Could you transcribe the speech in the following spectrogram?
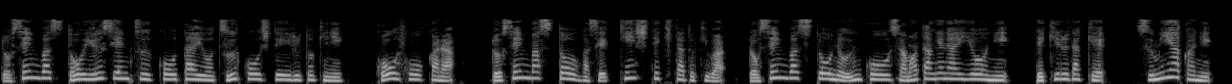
路線バス等優先通行帯を通行しているときに、後方から路線バス等が接近してきたときは、路線バス等の運行を妨げないように、できるだけ速やかに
